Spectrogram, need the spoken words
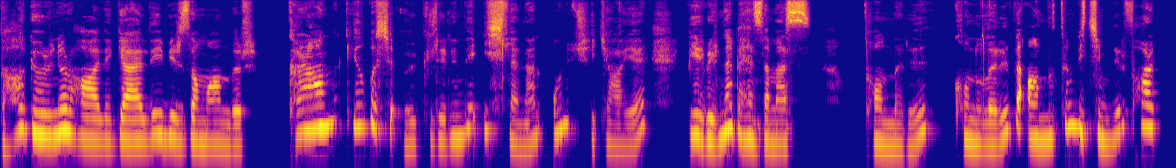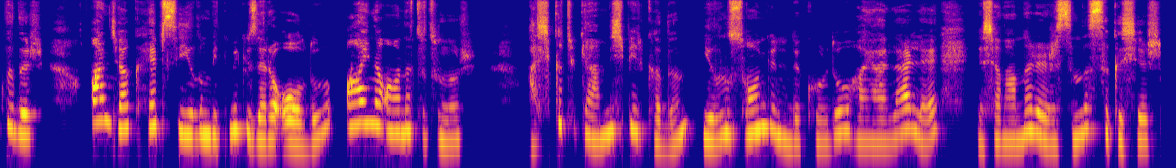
daha görünür hale geldiği bir zamandır. Karanlık yılbaşı öykülerinde işlenen 13 hikaye birbirine benzemez. Tonları, konuları ve anlatım biçimleri farklıdır. Ancak hepsi yılın bitmek üzere olduğu aynı ana tutunur. Aşkı tükenmiş bir kadın yılın son gününde kurduğu hayallerle yaşananlar arasında sıkışır.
